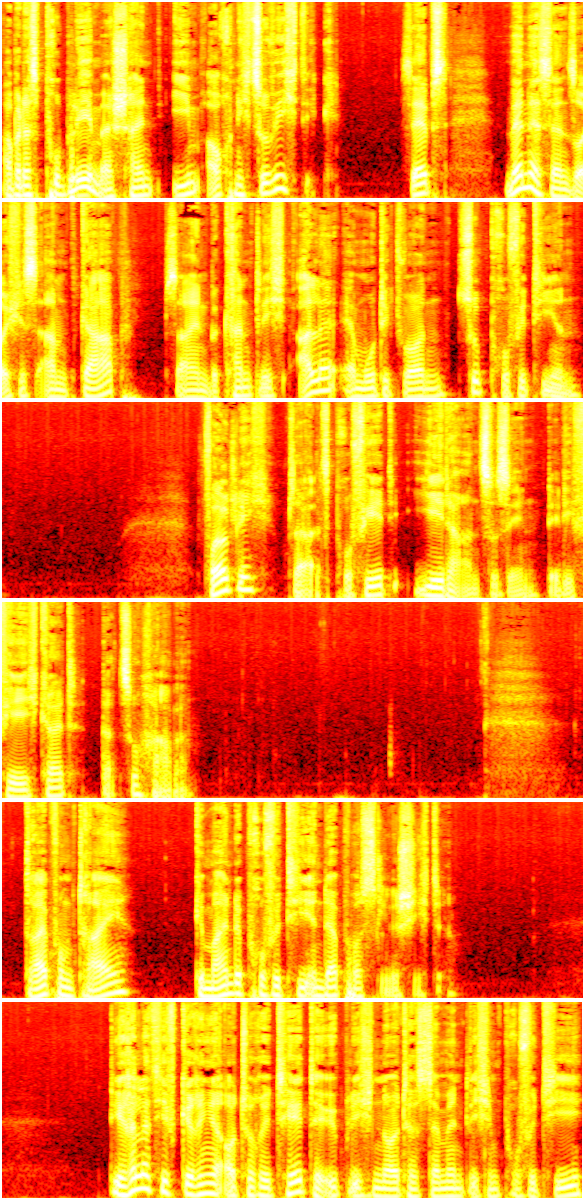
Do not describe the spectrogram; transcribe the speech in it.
Aber das Problem erscheint ihm auch nicht so wichtig. Selbst wenn es ein solches Amt gab, seien bekanntlich alle ermutigt worden zu profitieren. Folglich sei als Prophet jeder anzusehen, der die Fähigkeit dazu habe. 3.3 Gemeindeprophetie in der Apostelgeschichte die relativ geringe Autorität der üblichen neutestamentlichen Prophetie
